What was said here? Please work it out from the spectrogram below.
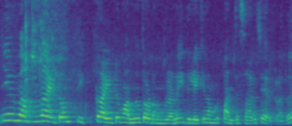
ഇനി നന്നായിട്ടൊന്ന് തിക്കായിട്ട് വന്ന് തുടങ്ങുമ്പോഴാണ് ഇതിലേക്ക് നമ്മൾ പഞ്ചസാര ചേർക്കുന്നത്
